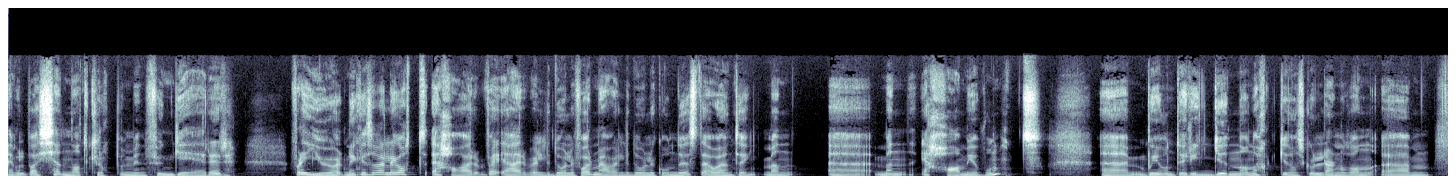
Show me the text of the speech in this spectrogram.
jeg vil bare kjenne at kroppen min fungerer. For det gjør den ikke så veldig godt. Jeg, har, jeg er i veldig dårlig form, jeg har veldig dårlig kondis, det er jo en ting. Men, men jeg har mye vondt. Uh, mye vondt i ryggen og nakken og skulderen og sånn. Uh,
